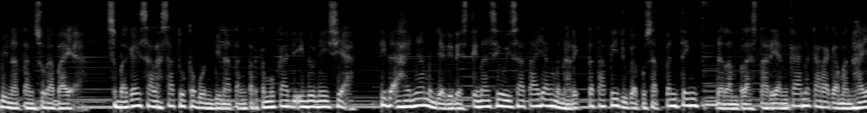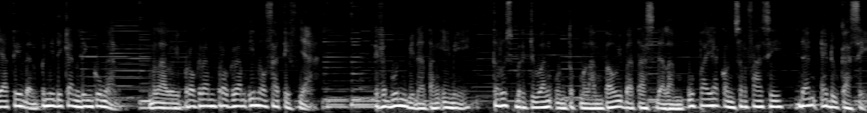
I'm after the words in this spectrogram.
Binatang Surabaya, sebagai salah satu kebun binatang terkemuka di Indonesia, tidak hanya menjadi destinasi wisata yang menarik tetapi juga pusat penting dalam pelestarian keanekaragaman hayati dan pendidikan lingkungan, melalui program-program inovatifnya. Kebun binatang ini terus berjuang untuk melampaui batas dalam upaya konservasi dan edukasi.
